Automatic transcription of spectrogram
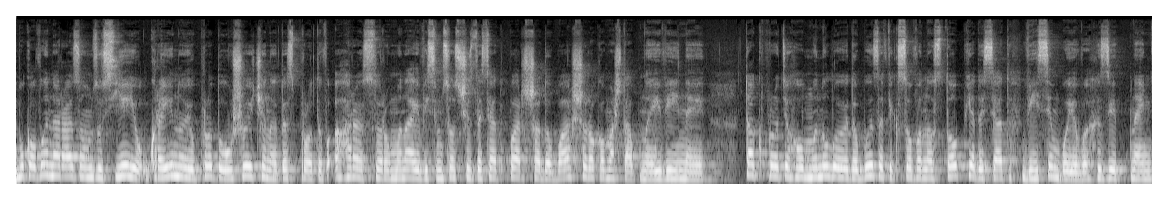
Буковина разом з усією Україною продовжує чинити спротив агресору. Минає 861 доба широкомасштабної війни. Так, протягом минулої доби зафіксовано 158 бойових зіткнень.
